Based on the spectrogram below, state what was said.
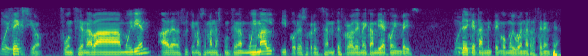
Muy Cexio funcionaba muy bien, ahora en las últimas semanas funciona muy mal y por eso precisamente es probable que me cambie a Coinbase, del que también tengo muy buena referencia.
